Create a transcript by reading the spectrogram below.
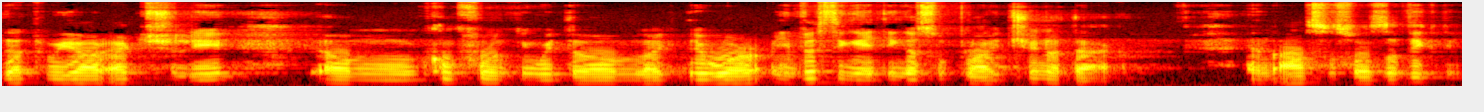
that we are actually um, confronting with them, like they were investigating a supply chain attack, and ASUS was a victim.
